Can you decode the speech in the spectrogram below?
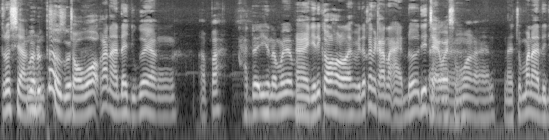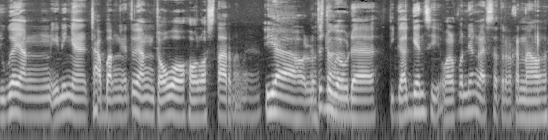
Terus yang Baru tahu gua. cowok kan ada juga yang apa? ada iya namanya apa? Nah, jadi kalau Hololive itu kan karena idol dia cewek semua kan. Nah, cuman ada juga yang ininya cabangnya itu yang cowok Holostar namanya. Iya, Holostar. Itu juga udah tiga gen sih, walaupun dia nggak terkenal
